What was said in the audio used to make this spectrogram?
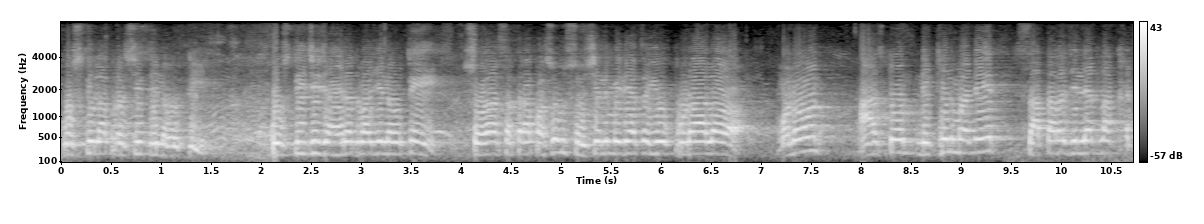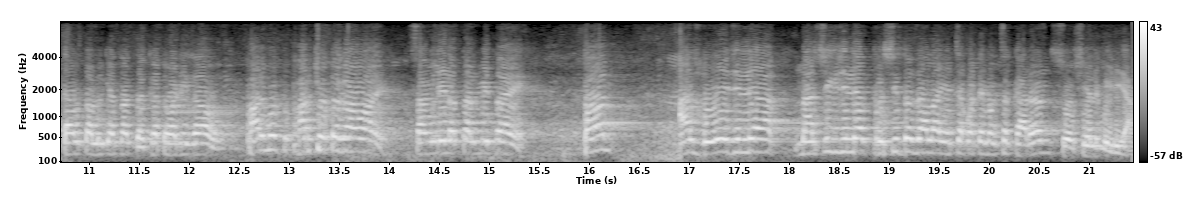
कुस्तीला प्रसिद्धी नव्हती. कुस्तीची जाहिरातबाजी नव्हती. सोळा सतरा पासून सोशल मीडियाचं युग पुढे आलं. म्हणून आज तो निखिल माने सातारा जिल्ह्यातला खटाव तालुक्यातला दकटवाडी गाव फार मोठ फार छोट गाव आहे. सांगलीला तालमीत आहे. पण आज धुळे जिल्ह्यात नाशिक जिल्ह्यात प्रसिद्ध झाला याच्या पाठीमागचं कारण सोशल मीडिया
